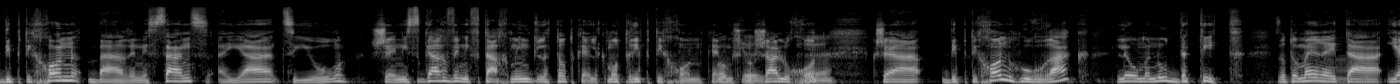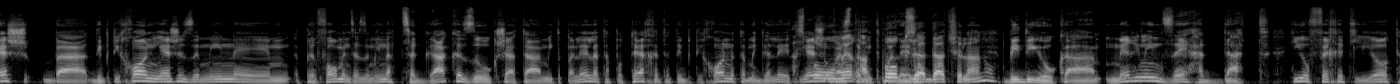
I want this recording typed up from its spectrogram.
דיפתיכון ברנסאנס היה ציור שנסגר ונפתח, מין דלתות כאלה, כמו טריפטיכון, כן, okay, עם אוקיי, שלושה לוחות, yeah. כשהדיפתיכון הוא רק לאומנות דתית. זאת אומרת, ה, יש בדיפתיכון, יש איזה מין פרפורמנס, אה, איזה מין הצגה כזו, כשאתה מתפלל, אתה פותח את הדיפתיכון, אתה מגלה את ישו, ואז אתה מתפלל. אז פה הוא אומר, הפופ זה הדת שלנו? בדיוק, המרילין זה הדת. היא הופכת להיות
